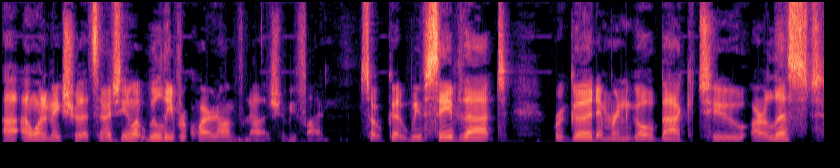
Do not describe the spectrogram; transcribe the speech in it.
uh, I want to make sure that's actually, you know what, we'll leave required on for now. That should be fine. So good. We've saved that. We're good. And we're going to go back to our list.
